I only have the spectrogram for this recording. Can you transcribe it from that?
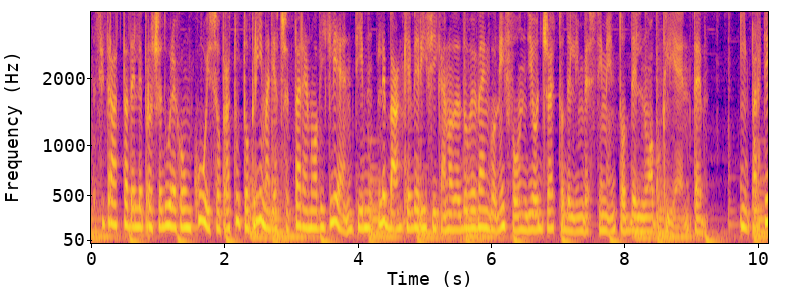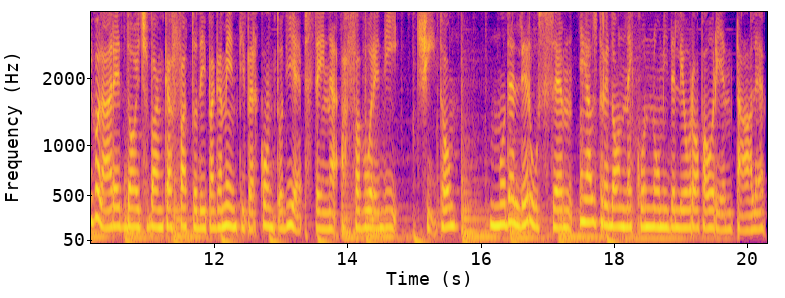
Si tratta delle procedure con cui, soprattutto prima di accettare nuovi clienti, le banche verificano da dove vengono i fondi oggetto dell'investimento del nuovo cliente. In particolare, Deutsche Bank ha fatto dei pagamenti per conto di Epstein a favore di, cito, modelle russe e altre donne con nomi dell'Europa orientale.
